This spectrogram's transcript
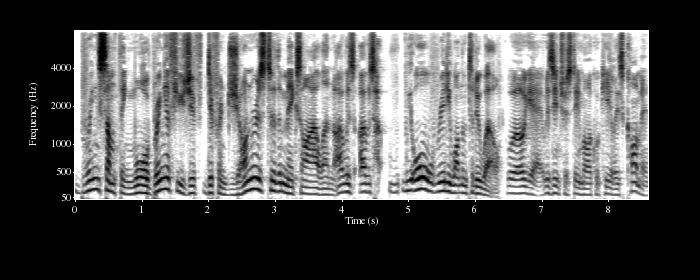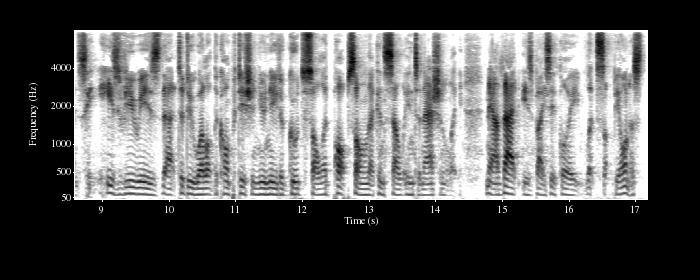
bring something more. Bring a few gif- different genres to the mix, Ireland. I was I was we all really want them to do well. Well, yeah, it was interesting, Michael Kealy's comments. His view is that to do well at the competition, you need a good, solid pop song that can sell internationally. Now, that is basically, let's be honest,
